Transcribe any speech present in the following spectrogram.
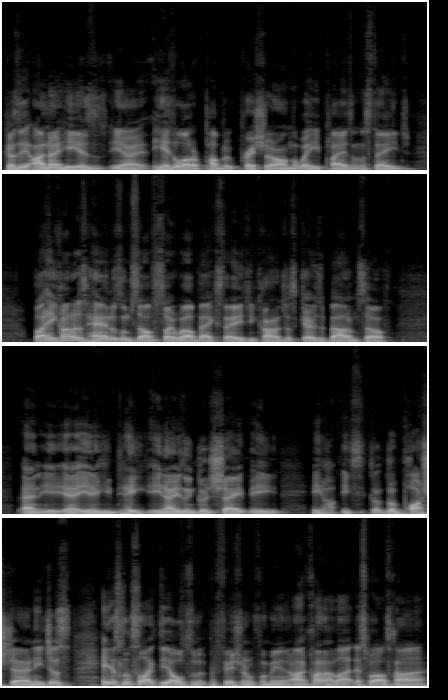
because I know he is, you know, he has a lot of public pressure on the way he plays on the stage, but he kind of just handles himself so well backstage. He kind of just goes about himself, and he, he, he, you know, he's in good shape. He, he, he's got good posture, and he just, he just looks like the ultimate professional for me. And I kind of like that's what I was kind of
